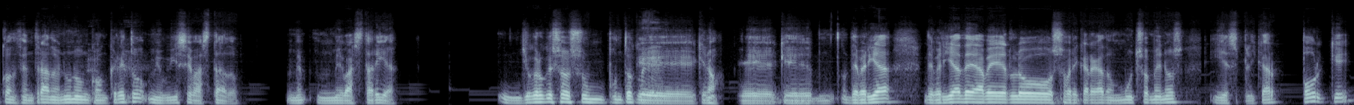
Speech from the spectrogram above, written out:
concentrado en uno en concreto, me hubiese bastado. Me, me bastaría. Yo creo que eso es un punto que, que no, que, que debería, debería de haberlo sobrecargado mucho menos y explicar por qué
